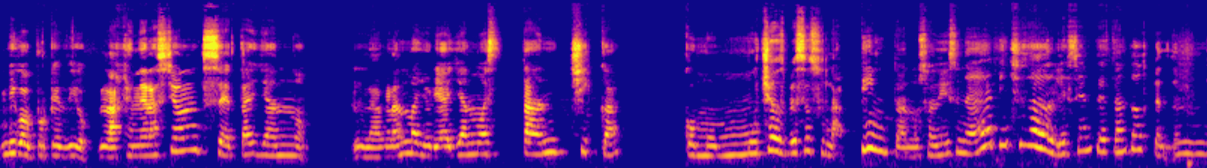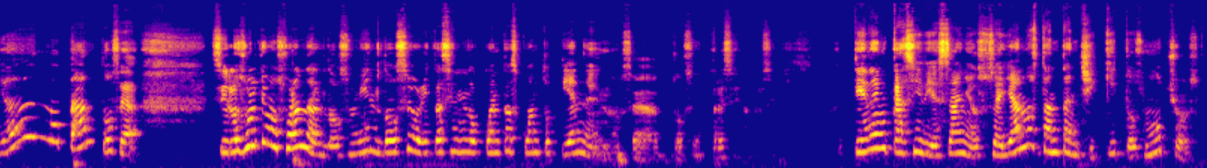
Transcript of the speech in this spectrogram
Digo, porque digo, la generación Z ya no, la gran mayoría ya no es tan chica como muchas veces la pintan. O sea, dicen, ay, pinches adolescentes, tantos Ya no tanto. O sea, si los últimos fueron del 2012, ahorita haciendo cuentas, ¿cuánto tienen? O sea, 12, 13, 14, tienen casi 10 años, o sea, ya no están tan chiquitos muchos.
